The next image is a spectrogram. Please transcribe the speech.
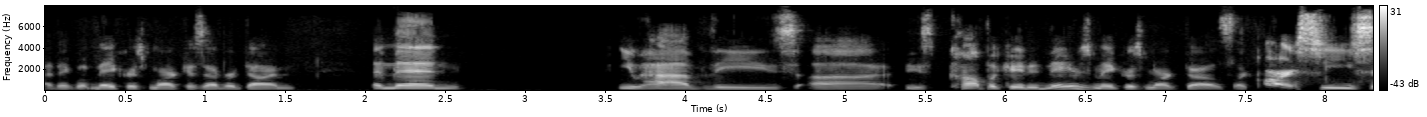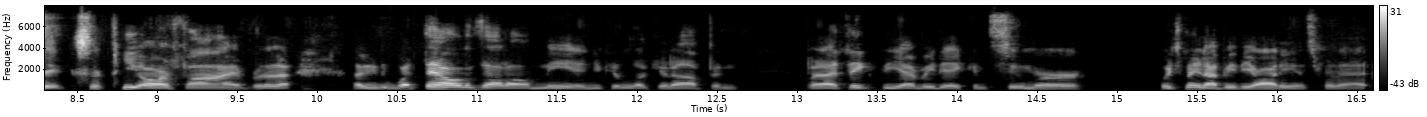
I think what Maker's Mark has ever done. And then you have these uh, these complicated names Maker's Mark does, like RC6 or PR5. Or like, what the hell does that all mean? And you can look it up. And but I think the everyday consumer, which may not be the audience for that,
